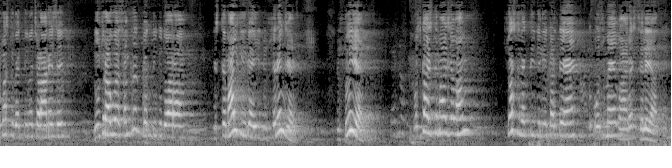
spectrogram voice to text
स्वस्थ व्यक्ति में चढ़ाने से, दूसरा हुआ संक्रमित व्यक्ति के द्वारा इस्तेमाल की गई जो सिरिंज है, जो सुई है, उसका इस्तेमाल जब हम स्वस्थ व्यक्ति के लिए करते हैं तो उसमें वायरस चले जाते हैं।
